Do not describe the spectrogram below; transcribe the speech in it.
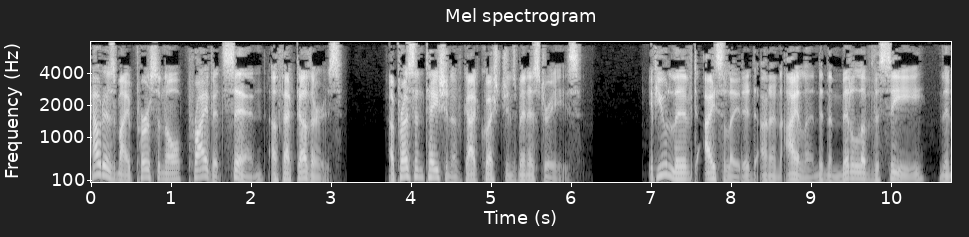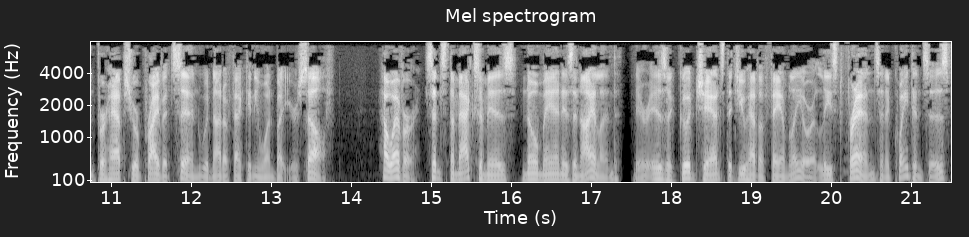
How does my personal, private sin affect others? A presentation of Got Questions Ministries. If you lived isolated on an island in the middle of the sea, then perhaps your private sin would not affect anyone but yourself. However, since the maxim is, no man is an island, there is a good chance that you have a family or at least friends and acquaintances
